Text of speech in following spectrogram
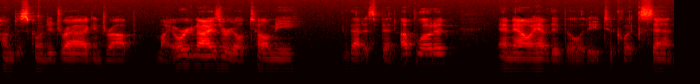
I'm just going to drag and drop my organizer. It'll tell me that it's been uploaded, and now I have the ability to click send.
